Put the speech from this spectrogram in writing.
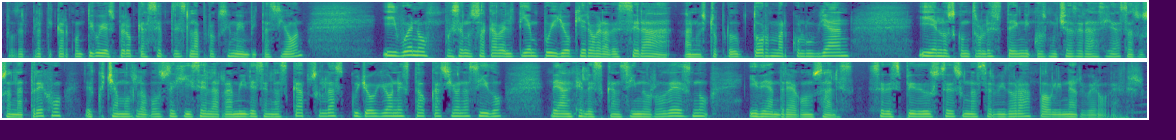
poder platicar contigo y espero que aceptes la próxima invitación. Y bueno, pues se nos acaba el tiempo y yo quiero agradecer a, a nuestro productor Marco Lubián y en los controles técnicos muchas gracias a Susana Trejo. Escuchamos la voz de Gisela Ramírez en las cápsulas, cuyo guion esta ocasión ha sido de Ángeles Cancino Rodesno y de Andrea González. Se despide de ustedes una servidora, Paulina Rivero Weber.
